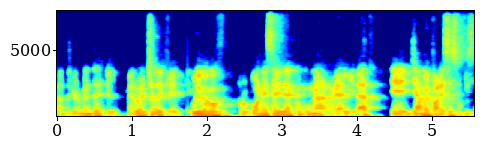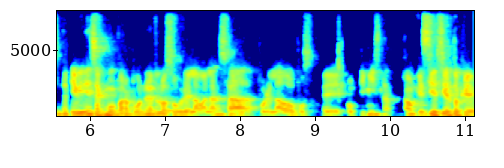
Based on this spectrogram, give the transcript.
anteriormente, el mero hecho de que Bulgakov propone esa idea como una realidad, eh, ya me parece suficiente evidencia como para ponerlo sobre la balanza por el lado eh, optimista. Aunque sí es cierto que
